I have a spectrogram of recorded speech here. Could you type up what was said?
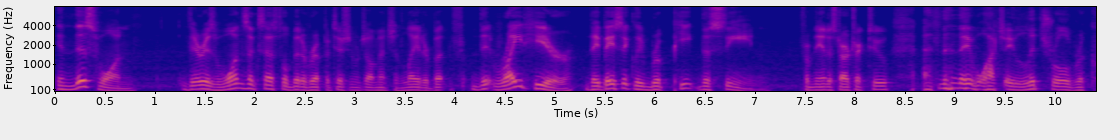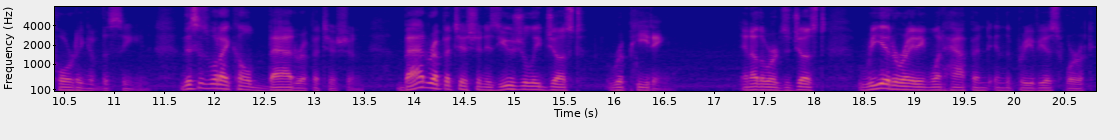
In this one, there is one successful bit of repetition, which I'll mention later, but right here, they basically repeat the scene from the end of Star Trek 2, and then they watch a literal recording of the scene. This is what I call bad repetition. Bad repetition is usually just repeating. In other words, just reiterating what happened in the previous work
